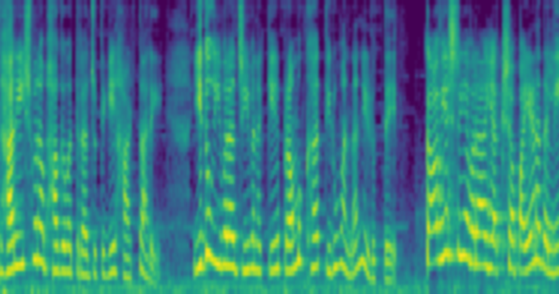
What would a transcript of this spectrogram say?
ಧಾರೇಶ್ವರ ಭಾಗವತರ ಜೊತೆಗೆ ಹಾಡ್ತಾರೆ. ಇದು ಇವರ ಜೀವನಕ್ಕೆ ಪ್ರಮುಖ ತಿರುವನ್ನ ನೀಡುತ್ತೆ. ಕಾವ್ಯಶ್ರೀ ಅವರ ಯಕ್ಷ ಪಯಣದಲ್ಲಿ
